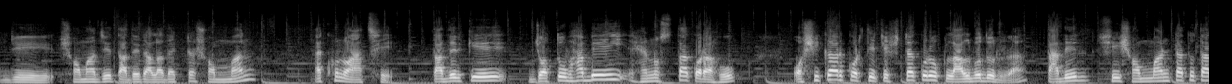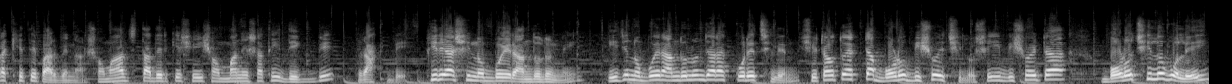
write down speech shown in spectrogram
যে সমাজে তাদের আলাদা একটা সম্মান এখনও আছে। তাদেরকে যতভাবেই হেনস্থা করা হোক অস্বীকার করতে চেষ্টা করুক লালবদররা, তাদের সেই সম্মানটা তো তারা খেতে পারবে না। সমাজ তাদেরকে সেই সম্মানের সাথেই দেখবে, রাখবে। ফিরে আসি নব্বইয়ের আন্দোলনে। এই যে নব্বইয়ের আন্দোলন যারা করেছিলেন, সেটাও তো একটা বড় বিষয় ছিল। সেই বিষয়টা বড় ছিল বলেই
